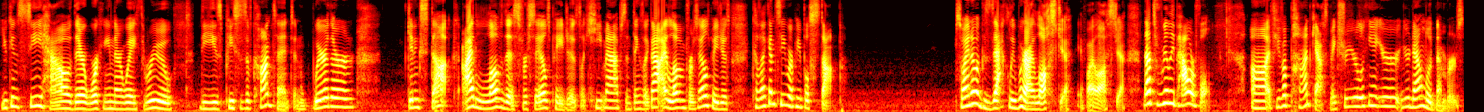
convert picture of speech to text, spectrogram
You can see how they're working their way through these pieces of content and where they're getting stuck. I love this for sales pages, like heat maps and things like that. I love them for sales pages because I can see where people stop. So I know exactly where I lost you if I lost you. That's really powerful. Uh, if you have a podcast, make sure you're looking at your, your download numbers.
